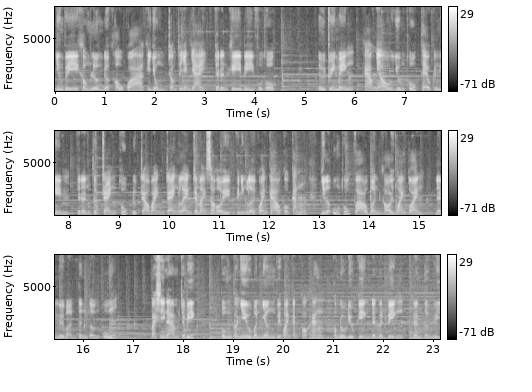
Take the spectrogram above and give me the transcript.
nhưng vì không lường được hậu quả khi dùng trong thời gian dài cho đến khi bị phụ thuộc. Từ truyền miệng, kháo nhau dùng thuốc theo kinh nghiệm cho đến thực trạng thuốc được trao bán tràn lan trên mạng xã hội với những lời quảng cáo có cánh như là uống thuốc vào bệnh khỏi hoàn toàn nên người bệnh tin tưởng uống. Bác sĩ Nam cho biết cũng có nhiều bệnh nhân vì hoàn cảnh khó khăn, không đủ điều kiện đến bệnh viện nên tự ý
